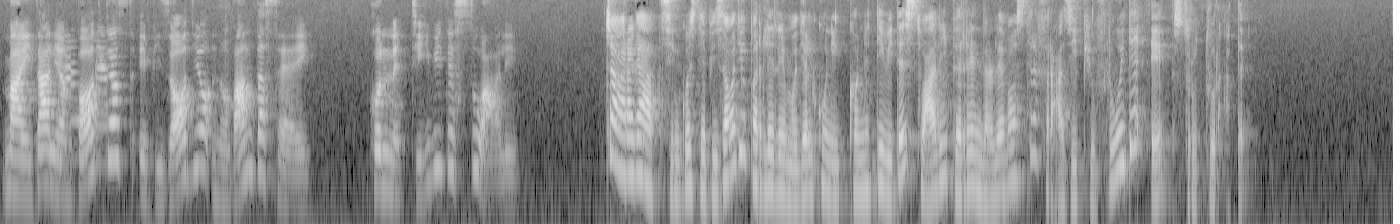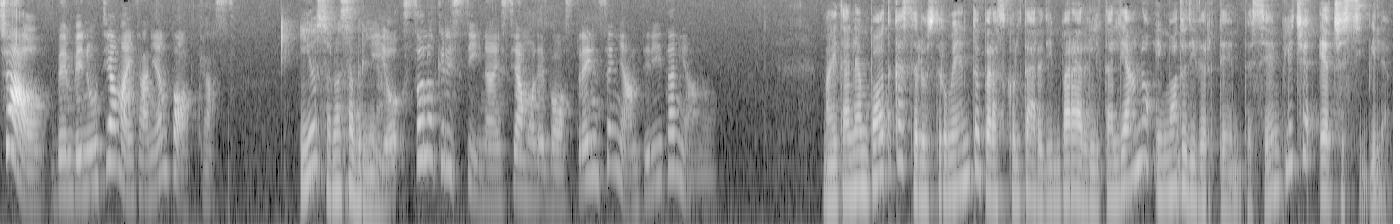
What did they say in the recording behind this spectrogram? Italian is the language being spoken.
My Italian Podcast, episodio 96. Connettivi testuali. Ciao ragazzi, in questo episodio parleremo di alcuni connettivi testuali per rendere le vostre frasi più fluide e strutturate. Ciao, benvenuti a My Italian Podcast. Io sono Sabrina. Io sono Cristina e siamo le vostre insegnanti di italiano. My Italian Podcast è lo strumento per ascoltare ed imparare l'italiano in modo divertente, semplice e accessibile.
